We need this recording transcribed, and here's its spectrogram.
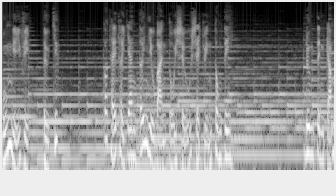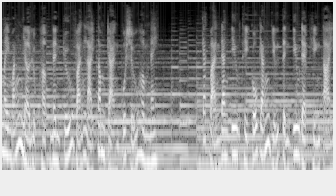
muốn nghỉ việc, từ chức Có thể thời gian tới nhiều bạn tuổi sửu sẽ chuyển công ty Đường tình cảm may mắn nhờ lục hợp nên cứu vãn lại tâm trạng của Sửu hôm nay. Các bạn đang yêu thì cố gắng giữ tình yêu đẹp hiện tại,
